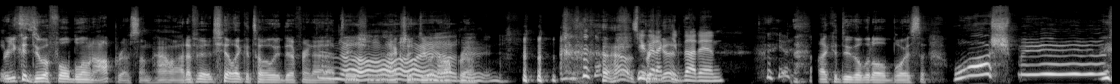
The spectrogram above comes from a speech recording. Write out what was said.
Or you could do a full blown opera somehow out of it, Feel like a totally different adaptation. Actually, do an opera. You pretty gotta good. keep that in. I could do the little voice, of, "Wash me."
